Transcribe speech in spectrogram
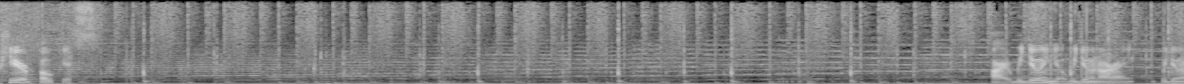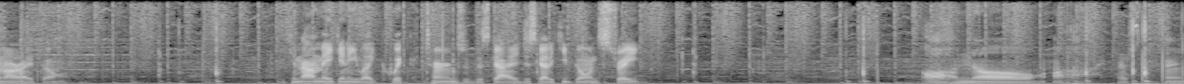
Pure focus. Alright, we doing we doing alright. We doing alright though. We cannot make any like quick turns with this guy. just gotta keep going straight. Oh no. Oh, I pressed the thing.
